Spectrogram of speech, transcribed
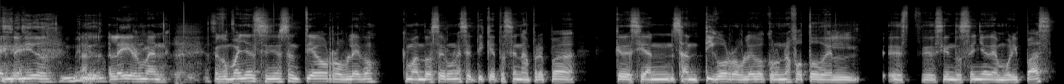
Bienvenido. Bienvenido. Layerman. Me acompaña el señor Santiago Robledo, que mandó a hacer unas etiquetas en la prepa que decían Santiago Robledo con una foto de él este, siendo seña de amor y paz.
